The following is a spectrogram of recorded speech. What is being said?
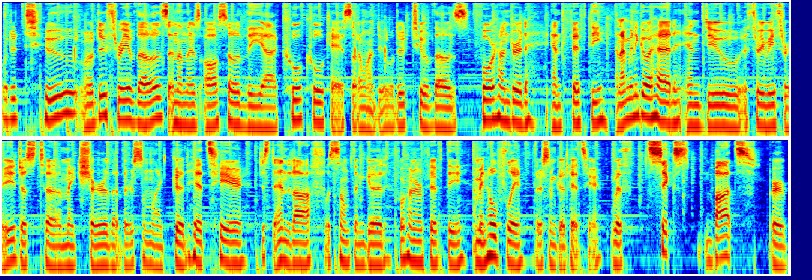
we'll do two we'll do three of those and then there's also the uh, cool cool case that I want to do. We'll do two of those. 450 and I'm gonna go ahead and do 3v3 just to make sure that there's some like good hits hits here just to end it off with something good 450 i mean hopefully there's some good hits here with six bots or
